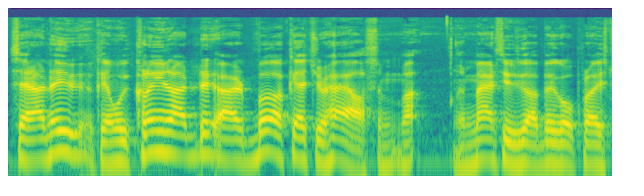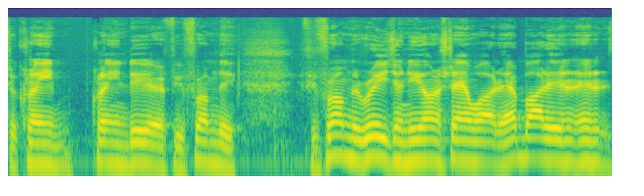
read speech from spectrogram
said, "I need. Can we clean our, our buck at your house?" And, my, and Matthew's got a big old place to clean clean deer. If you're from the if you're from the region, you understand what everybody in, in,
